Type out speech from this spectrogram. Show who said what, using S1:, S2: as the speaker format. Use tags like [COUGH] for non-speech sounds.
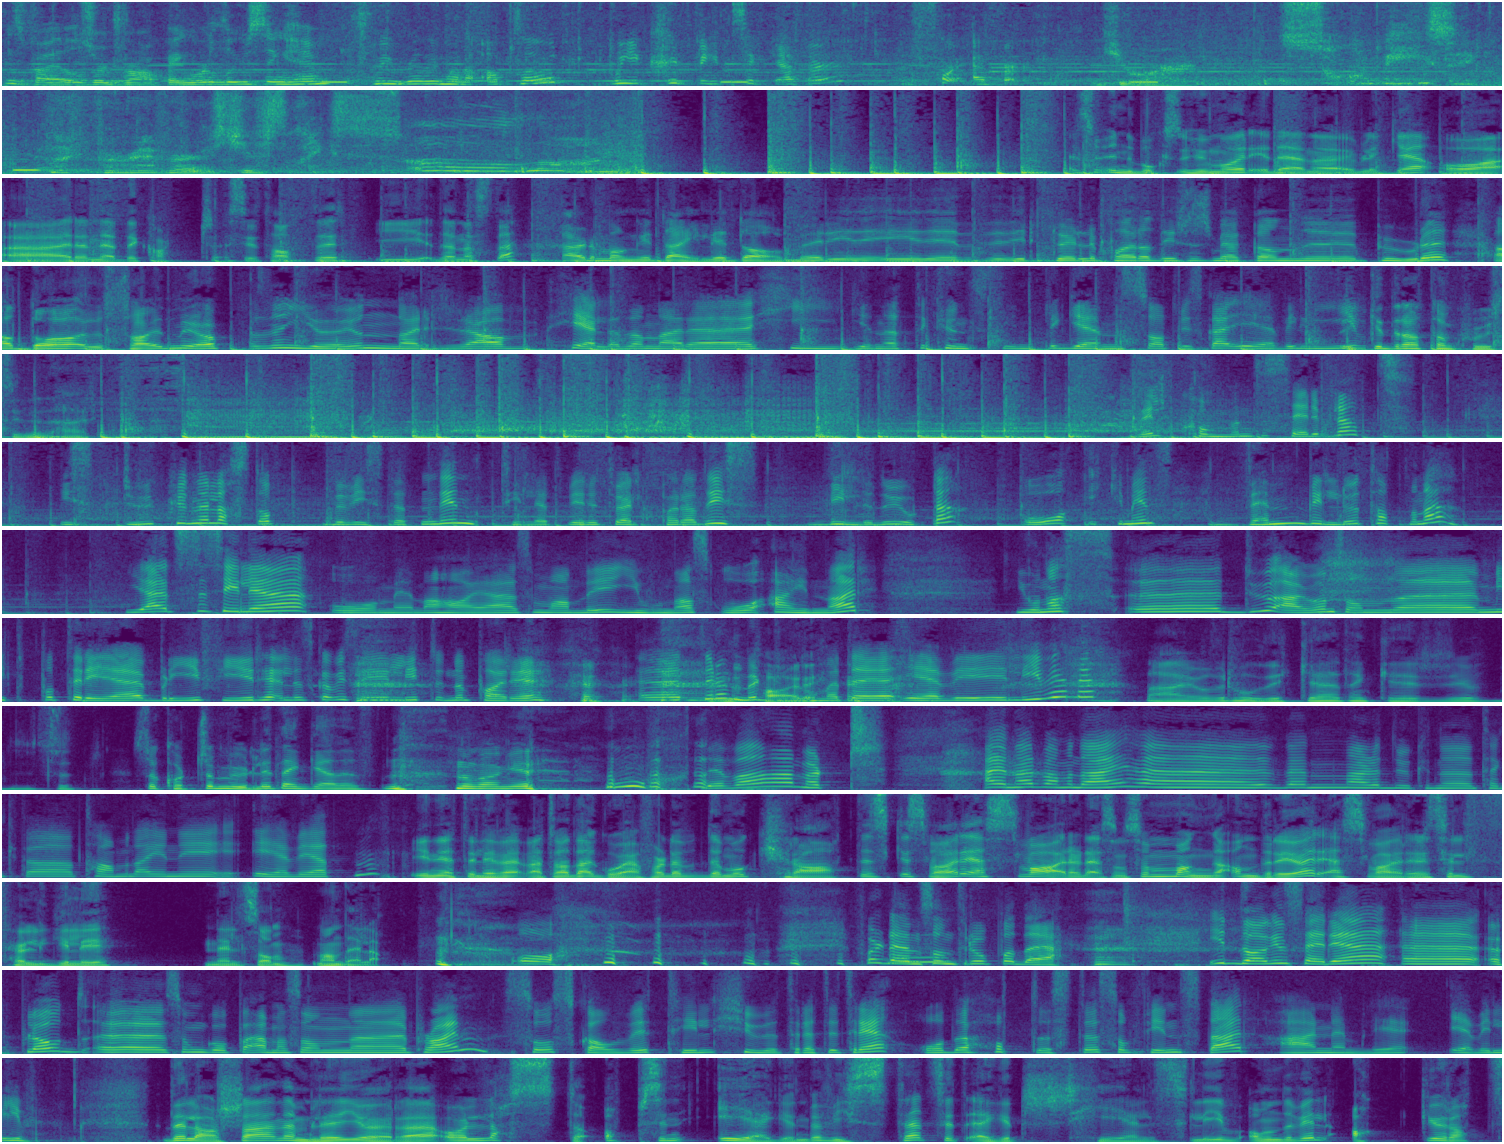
S1: His vitals are dropping. We're losing him.
S2: We really want to upload? We could be together forever.
S3: You are so amazing. But forever is just like so long.
S4: Som underbuksehumor i det ene øyeblikket og uh, René Descartes-sitater i det neste.
S5: Er det mange deilige damer i, i det virtuelle paradiset som jeg kan uh, pule? Ja, da sign me up.
S6: Altså, den gjør jo narr av hele den der eh, higen etter kunstig intelligens og at vi skal ha evig liv.
S5: Ikke dra Tom Cruise inn i det her.
S6: Velkommen til Serieprat. Hvis du kunne laste opp bevisstheten din til et virtuelt paradis, ville du gjort det? Og ikke minst, hvem ville du tatt med deg? Jeg heter Cecilie, og med meg har jeg som vanlig Jonas og Einar. Jonas, eh, du er jo en sånn eh, midt på treet blid fyr, eller skal vi si litt under paret. Eh, Drømmer du om et evig liv, eller?
S5: Nei, overhodet ikke. Jeg tenker så, kort som mulig, tenker jeg nesten [LAUGHS] noen ganger.
S6: Uh, det var mørkt. Einar, hva med deg? Eh, Hvem er det du kunne tenke deg å ta med deg inn i evigheten?
S4: Inn i etterlivet. Vet du hva, Der går jeg for det demokratiske svaret. Jeg svarer det som så mange andre gjør. Jeg svarer selvfølgelig Nelson Mandela.
S6: Åh. For den som tror på det. I dagens serie, uh, Upload, uh, som går på Amazon eh, Prime, så skal vi til 2033. Og det hotteste som fins der, er nemlig evig liv.
S4: Det lar seg nemlig gjøre å laste opp sin egen bevissthet, sitt eget sjelsliv, om du vil, akkurat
